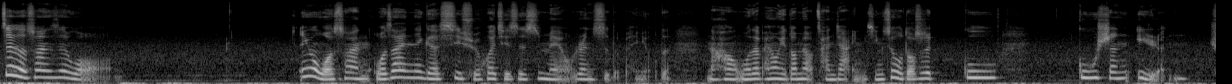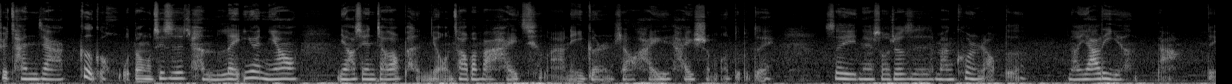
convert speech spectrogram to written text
这个算是我，因为我算我在那个系学会其实是没有认识的朋友的，然后我的朋友也都没有参加迎新，所以我都是孤孤身一人。去参加各个活动其实很累，因为你要你要先交到朋友，你才有办法嗨起来。你一个人是要嗨嗨什么，对不对？所以那时候就是蛮困扰的，然后压力也很大，对。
